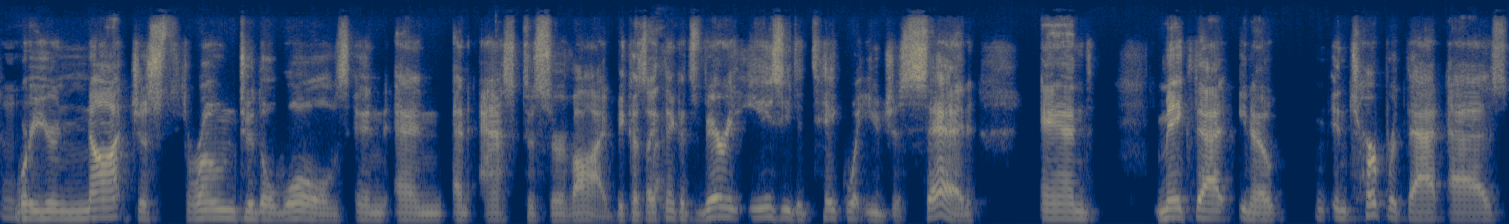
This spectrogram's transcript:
mm-hmm. where you're not just thrown to the wolves and and and asked to survive because i think it's very easy to take what you just said and make that you know interpret that as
